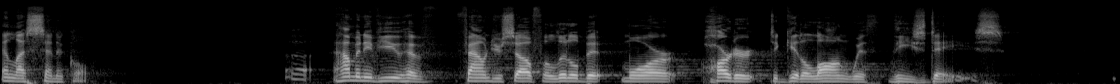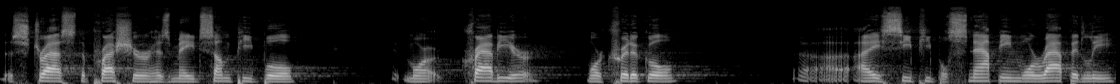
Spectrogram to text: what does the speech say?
and less cynical. Uh, how many of you have found yourself a little bit more harder to get along with these days? The stress, the pressure has made some people more crabbier, more critical. Uh, I see people snapping more rapidly.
